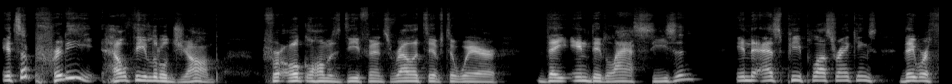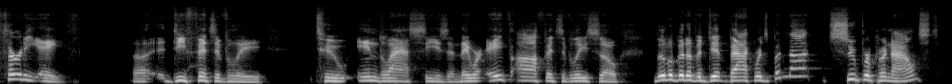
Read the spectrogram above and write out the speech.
It's a pretty healthy little jump for Oklahoma's defense relative to where they ended last season in the SP plus rankings. They were 38th uh, defensively to end last season. They were eighth offensively, so a little bit of a dip backwards, but not super pronounced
